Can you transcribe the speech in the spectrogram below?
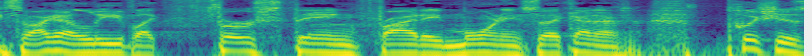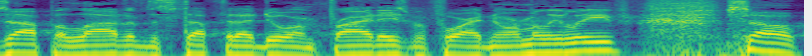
so I got to leave like first thing Friday morning. So that kind of pushes up a lot of the stuff that I do on Fridays before I normally leave. So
